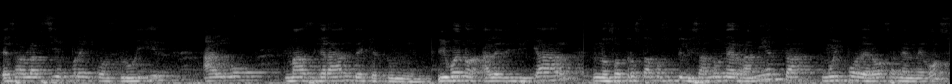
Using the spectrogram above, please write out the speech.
Es hablar siempre en construir algo más grande que tú mismo. Y bueno, al edificar, nosotros estamos utilizando una herramienta muy poderosa en el negocio.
